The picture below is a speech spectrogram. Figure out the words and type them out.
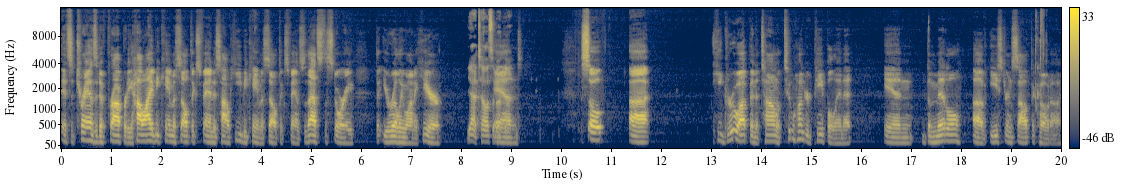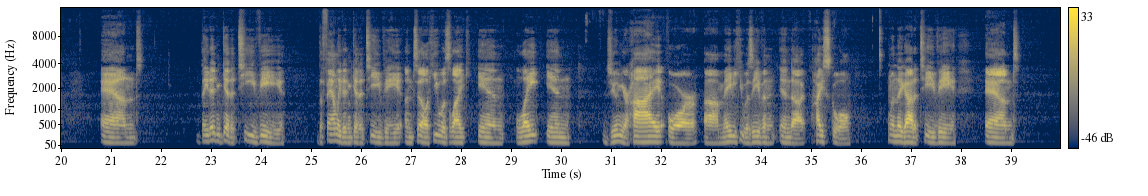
it's a transitive property. How I became a Celtics fan is how he became a Celtics fan. So that's the story that you really want to hear Yeah, tell us about it. and so uh, he grew up in a town with 200 people in it in the middle of eastern South Dakota. And they didn't get a TV. The family didn't get a TV until he was like in late in junior high, or uh, maybe he was even in high school when they got a TV. And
